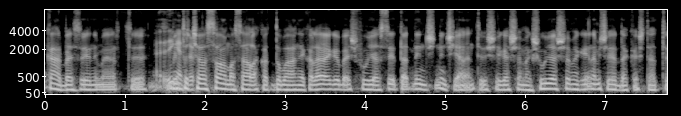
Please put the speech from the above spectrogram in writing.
kár beszélni, mert Igen, mint hogyha a szalmaszálakat dobálnék a levegőbe és fújja szét, tehát nincs, nincs jelentősége sem, meg súlya sem, meg nem is érdekes, tehát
